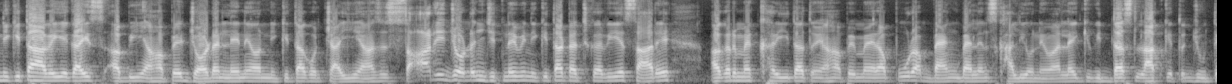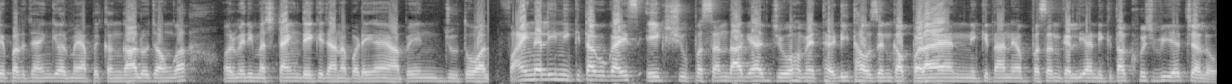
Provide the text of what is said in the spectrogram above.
निकिता आ गई है गाइस अभी यहाँ पे जॉर्डन लेने और निकिता को चाहिए यहाँ से सारे जॉर्डन, जितने भी निकिता टच कर रही है, सारे अगर मैं खरीदा तो यहाँ पे मेरा पूरा बैंक बैलेंस खाली होने वाला है, क्योंकि दस लाख के तो जूते पड़ जाएँगे और मैं यहाँ पे कंगाल हो जाऊँगा और मेरी मस्टैंग दे के जाना पड़ेगा यहाँ पे इन जूतों वाले। फाइनली निकिता को गाइस एक शू पसंद आ गया जो हमें थर्टी थाउज़ेंड का पड़ा है। निकिता ने अब पसंद कर लिया। निकिता खुश भी है। चलो।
